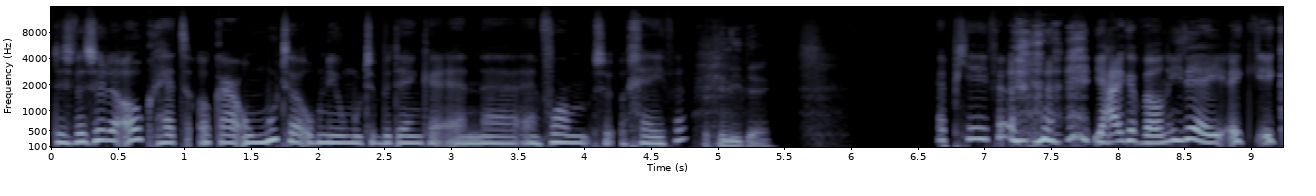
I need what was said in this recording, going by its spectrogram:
Dus we zullen ook het elkaar ontmoeten opnieuw moeten bedenken en, uh, en vorm geven. Heb je een idee? Heb je even? ja, ik heb wel een idee. Ik, ik,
